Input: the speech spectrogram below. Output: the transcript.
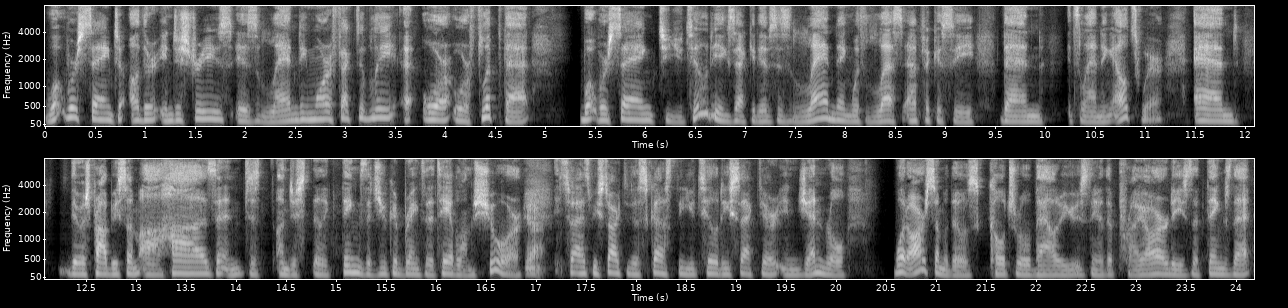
what we're saying to other industries is landing more effectively, eh, or or flip that. What we're saying to utility executives is landing with less efficacy than it's landing elsewhere. And there was probably some ahas and just under, like things that you could bring to the table, I'm sure. Yeah. So as we start to discuss the utility sector in general, what are some of those cultural values, you know, the priorities, the things that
